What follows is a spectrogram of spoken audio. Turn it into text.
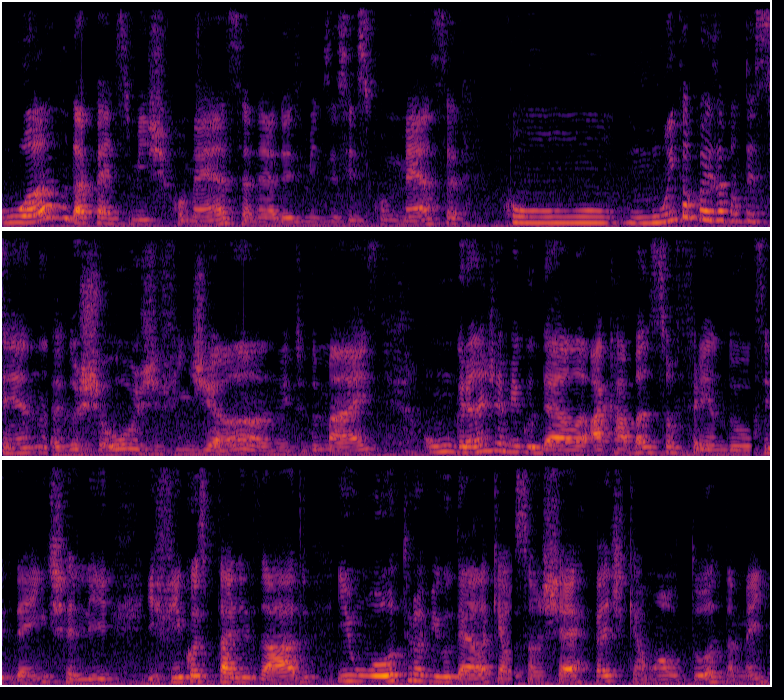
o ano da Pat Smith começa, né, 2016 começa com muita coisa acontecendo, nos shows de fim de ano e tudo mais. Um grande amigo dela acaba sofrendo um acidente ali e fica hospitalizado. E um outro amigo dela, que é o Sam Sherpad, que é um autor também,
